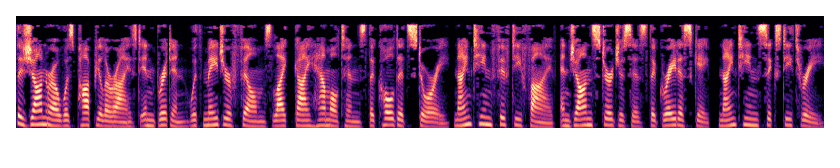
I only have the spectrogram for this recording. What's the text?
The genre was popularized in Britain with major films like Guy Hamilton's The Colditz Story 1955 and John Sturges's The Great Escape 1963.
